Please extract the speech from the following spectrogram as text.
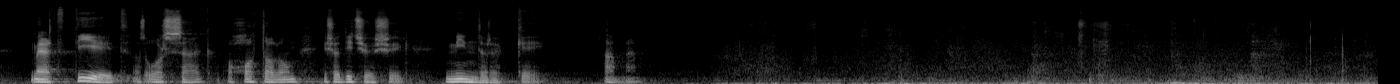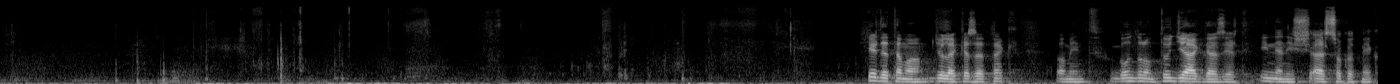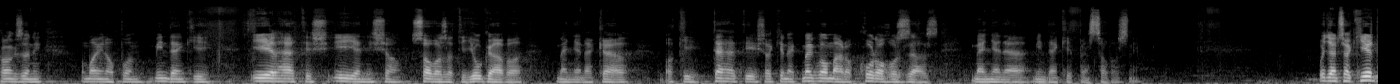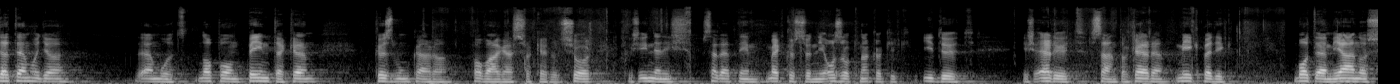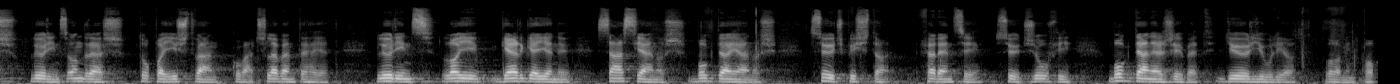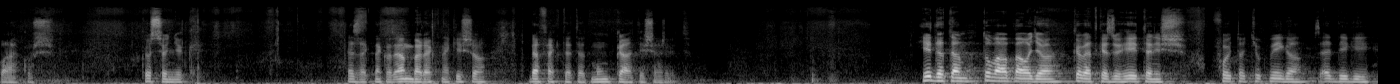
mert tiéd az ország, a hatalom és a dicsőség mindörökké. Amen. Hirdetem a gyülekezetnek, amint gondolom tudják, de azért innen is el szokott még hangzani, a mai napon mindenki élhet és éljen is a szavazati jogával, menjenek el, aki teheti, és akinek megvan már a kora hozzá, az menjen el mindenképpen szavazni. Ugyancsak hirdetem, hogy a elmúlt napon, pénteken közmunkára, favágásra került sor, és innen is szeretném megköszönni azoknak, akik időt és erőt szántak erre, mégpedig Botem János, Lőrinc András, Topai István, Kovács Levente helyett, Lőrinc Lai, Gergely Jenő, Szász János, Bogdán János, Szőcs Pista, Ferencé, Szőcs Zsófi, Bogdán Erzsébet, Győr Júlia, valamint Papákos. Köszönjük ezeknek az embereknek is a befektetett munkát és erőt. Hirdetem továbbá, hogy a következő héten is folytatjuk még az eddigi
